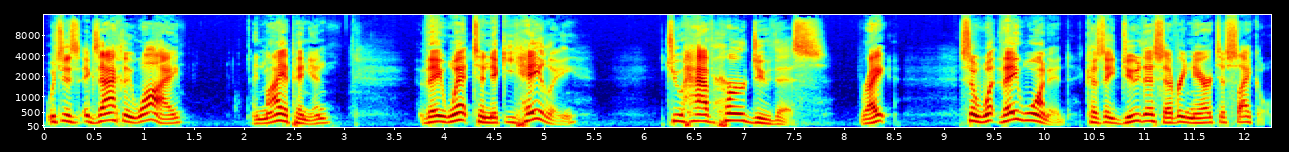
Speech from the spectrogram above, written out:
which is exactly why, in my opinion, they went to Nikki Haley to have her do this, right? So what they wanted, because they do this every narrative cycle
